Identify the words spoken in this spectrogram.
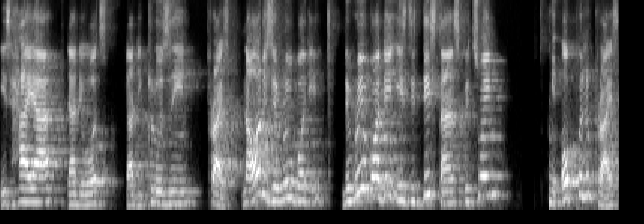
is higher than the what than the closing price. Now, what is the real body? The real body is the distance between the opening price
